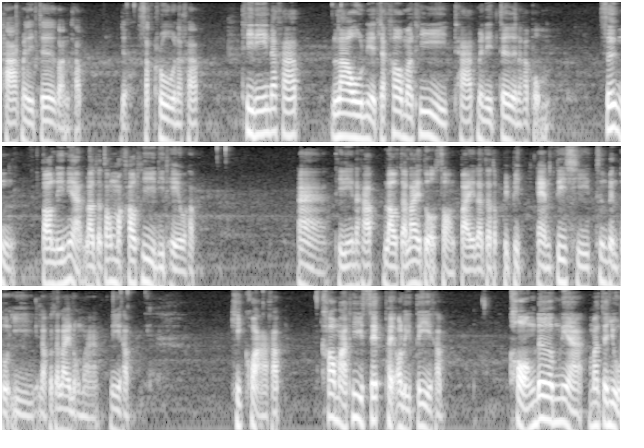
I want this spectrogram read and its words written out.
Task Manager ก่อนครับ เดี๋ยวสักครู่นะครับ ทีนี้นะครับเราเนี่ยจะเข้ามาที่ Task Manager นะครับผม ซึ่งตอนนี้เนี่ยเราจะต้องมาเข้าที่ Detail ครับ อ่า ทีนี้นะครับเราจะไล่ตัวอักษรไป เราจะไปปิด anti cheat ซึ่งเป็นตัว e เราก็จะไล่ลงมา นี่ครับ คลิกขวาครับ เข้ามาที่ set priority ครับ ของเดิมเนี่ยมันจะอยู่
